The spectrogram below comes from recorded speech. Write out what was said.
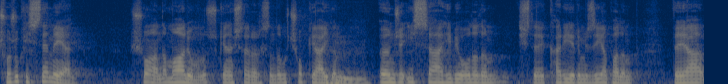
çocuk istemeyen şu anda malumunuz gençler arasında bu çok yaygın. Önce iş sahibi olalım, işte kariyerimizi yapalım veya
